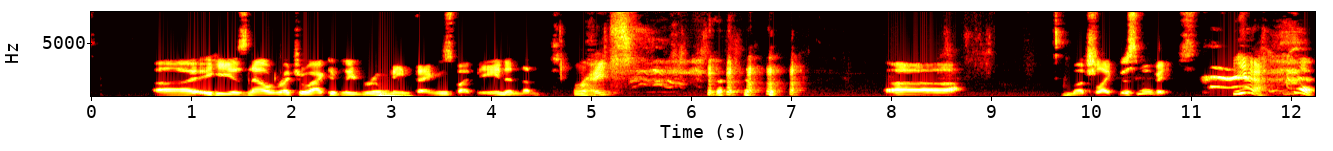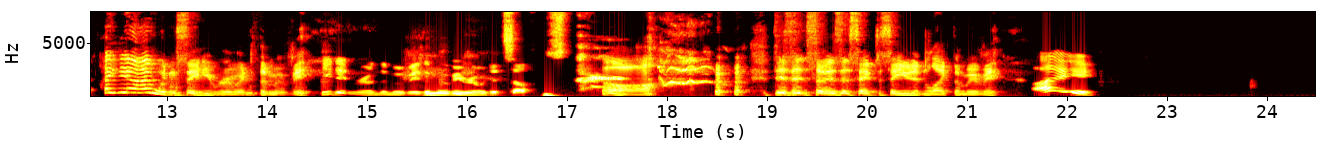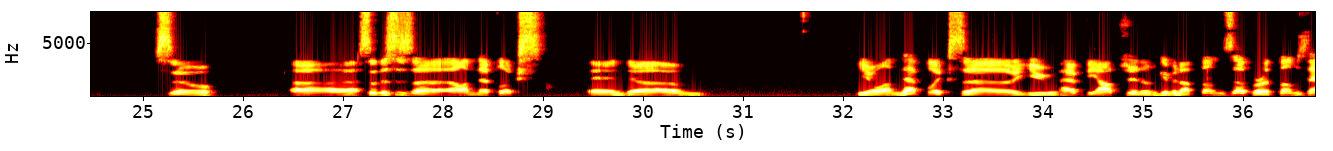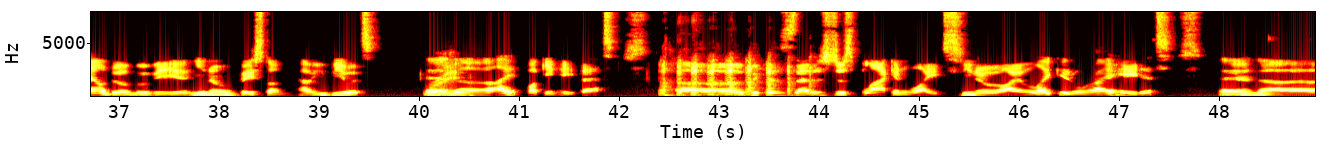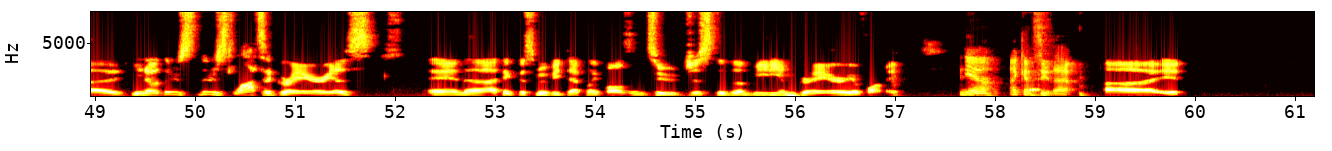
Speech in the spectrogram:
uh, he is now retroactively ruining things by being in them. Right? Uh, much like this movie. yeah. Yeah. I, yeah, I wouldn't say he ruined the movie. He didn't ruin the movie. The movie ruined itself. Aw. is it so is it safe to say you didn't like the movie? I so uh so this is uh on Netflix and um you know on Netflix uh you have the option of giving a thumbs up or a thumbs down to a movie you know based on how you view it Right. and uh, I fucking hate that uh, because that is just black and white. You know, I like it or I hate it, and uh, you know, there's there's lots of gray areas, and uh, I think this movie definitely falls into just the medium gray area for me. yeah, I can see that. Uh, it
